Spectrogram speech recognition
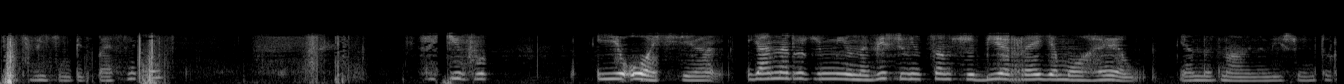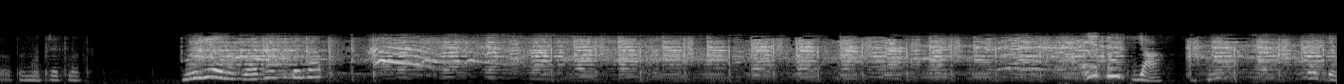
58 підписників. Хотів і ось, е, я не розумію, навіщо він сам собі реє могилу. Я не знаю, навіщо він то робить. Наприклад, моє названня сказати. І тут я. Окей.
